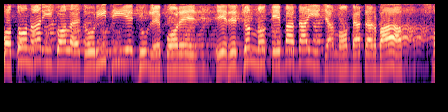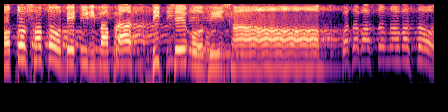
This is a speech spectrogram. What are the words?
কত নারী গলায় দড়ি দিয়ে ঝুলে পড়ে, এর জন্য কে বাদাই জানো বেটার বাপ? শত শত বেটির বাপরা দিচ্ছে অভিশাপ। কথা বাস্তব না বাস্তব?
